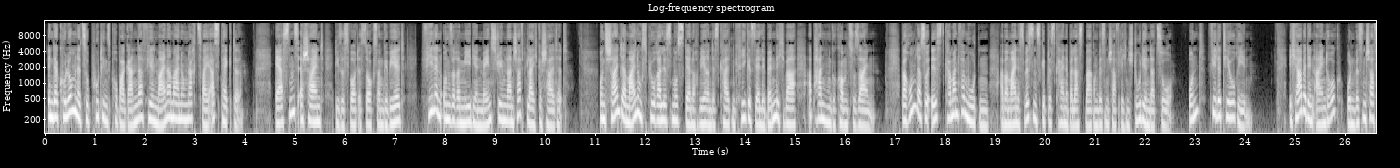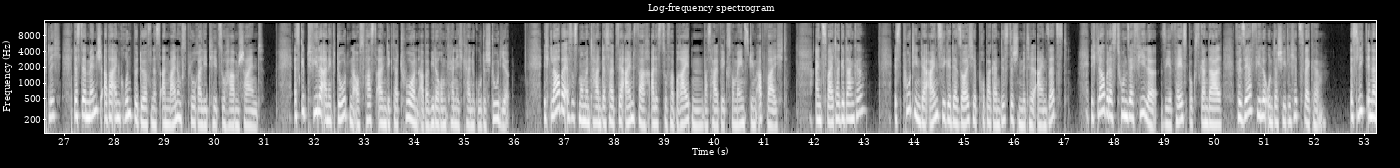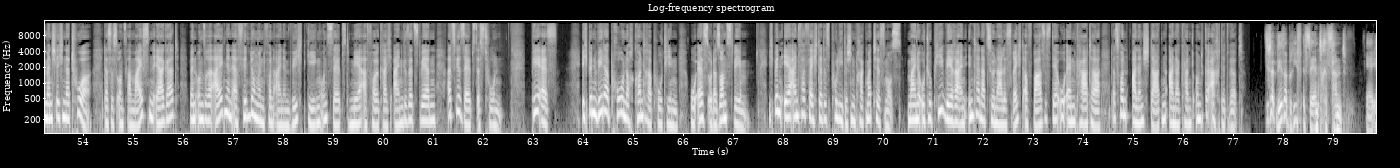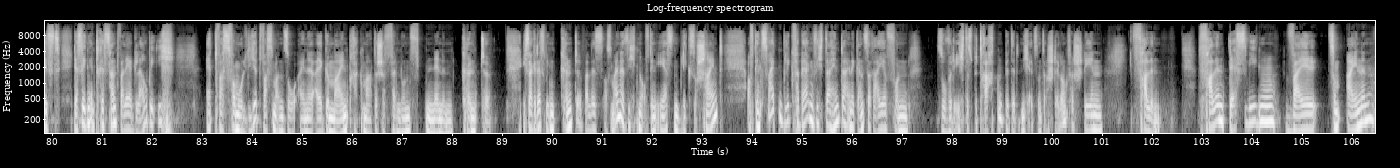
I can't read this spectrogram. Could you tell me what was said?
In der Kolumne zu Putins Propaganda fehlen meiner Meinung nach zwei Aspekte. Erstens erscheint, dieses Wort ist sorgsam gewählt, viel in unserer Medien-Mainstream-Landschaft gleichgeschaltet. Uns scheint der Meinungspluralismus, der noch während des Kalten Krieges sehr lebendig war, abhanden gekommen zu sein. Warum das so ist, kann man vermuten, aber meines Wissens gibt es keine belastbaren wissenschaftlichen Studien dazu. Und viele Theorien. Ich habe den Eindruck, unwissenschaftlich, dass der Mensch aber ein Grundbedürfnis an Meinungspluralität zu haben scheint. Es gibt viele Anekdoten aus fast allen Diktaturen, aber wiederum kenne ich keine gute Studie. Ich glaube, es ist momentan deshalb sehr einfach, alles zu verbreiten, was halbwegs vom Mainstream abweicht. Ein zweiter Gedanke? Ist Putin der Einzige, der solche propagandistischen Mittel einsetzt? Ich glaube, das tun sehr viele, siehe Facebook-Skandal, für sehr viele unterschiedliche Zwecke. Es liegt in der menschlichen Natur, dass es uns am meisten ärgert, wenn unsere eigenen Erfindungen von einem Wicht gegen uns selbst mehr erfolgreich eingesetzt werden, als wir selbst es tun. PS. Ich bin weder pro noch kontra Putin, US oder sonst wem. Ich bin eher ein Verfechter des politischen Pragmatismus. Meine Utopie wäre ein internationales Recht auf Basis der UN-Charta, das von allen Staaten anerkannt und geachtet wird. Dieser Leserbrief ist sehr interessant. Er ist deswegen interessant, weil er, glaube ich, etwas formuliert, was man so eine allgemein pragmatische Vernunft nennen könnte. Ich sage deswegen könnte, weil es aus meiner Sicht nur auf den ersten Blick so scheint. Auf den zweiten Blick verbergen sich dahinter eine ganze Reihe von, so würde ich das betrachten, bitte nicht als Unterstellung verstehen, Fallen. Fallen deswegen, weil zum einen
